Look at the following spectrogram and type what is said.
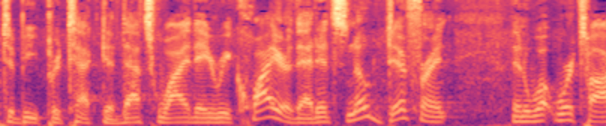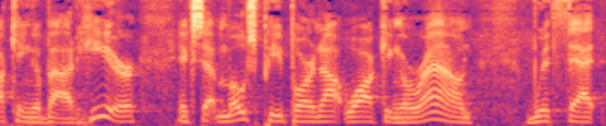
to be protected. That's why they require that. It's no different than what we're talking about here, except most people are not walking around with that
